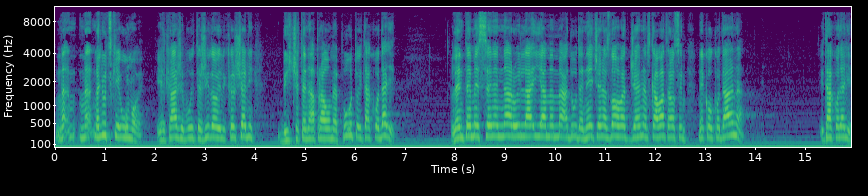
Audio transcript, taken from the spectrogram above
na, na, na ljudske umove. Ili kaže budite židovi ili kršćani, bit ćete na pravome putu i tako dalje. Lente mesene naru illa ijame ma'dude. Neće nas dohvat džehennemska vatra osim nekoliko dana. i tako dalje.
